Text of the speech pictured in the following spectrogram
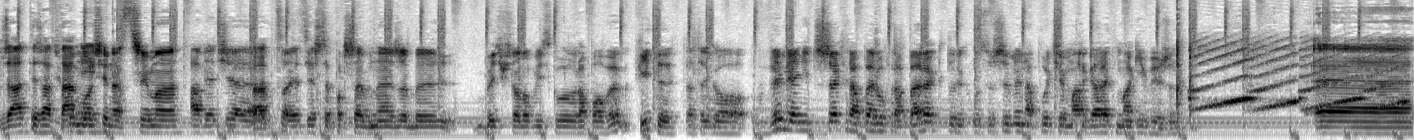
Żarty żartami. humor się nas trzyma. A wiecie, Tak. co jest jeszcze potrzebne, żeby być w środowisku rapowym? Fity. Dlatego wymień trzech raperów, raperek, których usłyszymy na płycie Margaret Maggie Vision. Eee,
